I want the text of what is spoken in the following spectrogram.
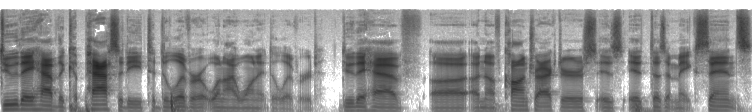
do they have the capacity to deliver it when I want it delivered? Do they have uh, enough contractors? Is it does it make sense?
